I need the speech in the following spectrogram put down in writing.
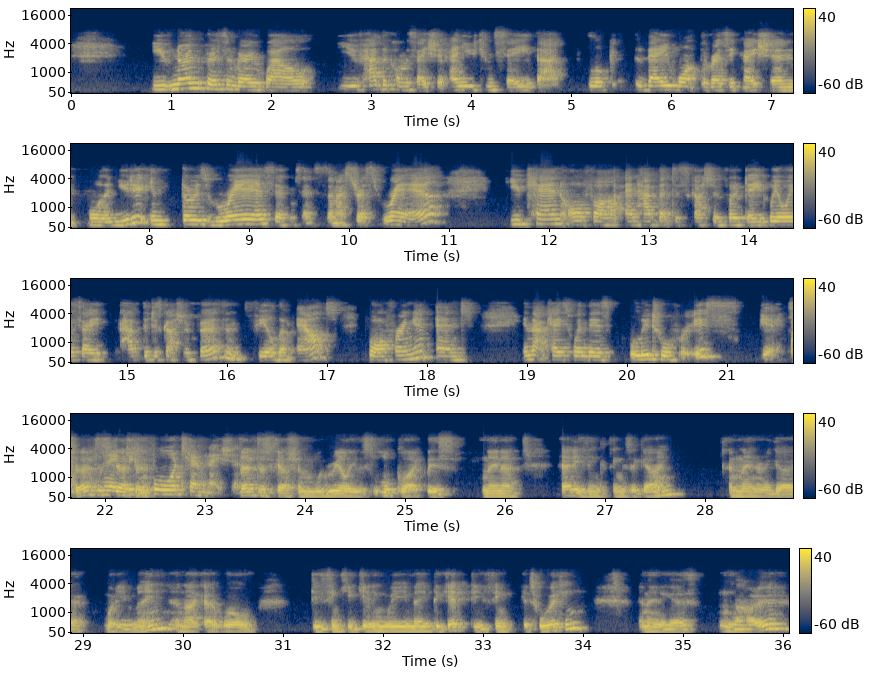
you've known the person very well, you've had the conversation, and you can see that, look, they want the resignation more than you do. In those rare circumstances, and I stress rare, you can offer and have that discussion for deed. We always say have the discussion first and feel them out for offering it. And in that case, when there's little risk, yeah, So that discussion, before termination. that discussion would really look like this. Nina, how do you think things are going? And Nina would go, what do you mean? And I go, well, do you think you're getting where you need to get? Do you think it's working? And then he goes, no.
